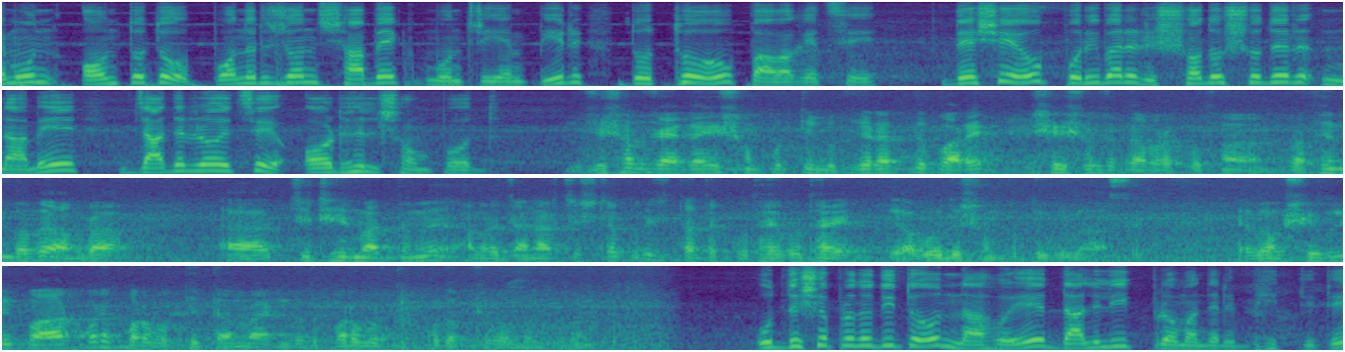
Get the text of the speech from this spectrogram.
এমন অন্তত পনেরো জন সাবেক মন্ত্রী এমপির তথ্যও পাওয়া গেছে। দেশেও পরিবারের সদস্যদের নামে যাদের রয়েছে অঢেল সম্পদ। যেসব জায়গায় সম্পত্তি লুকিয়ে রাখতে পারে, সেই সব জায়গায় আমরা প্রথম প্রাথমিকভাবে আমরা চিঠির মাধ্যমে আমরা জানার চেষ্টা করি যে তাদের কোথায় কোথায় এই অবৈধ সম্পত্তিগুলো আছে। এবং সেগুলি পাওয়ার পরে পরবর্তীতে আমরা আইনগত, পরবর্তী পদক্ষেপ আমরা গ্রহণ করি উদ্দেশ্য প্রণোদিত না হয়ে দালিলিক প্রমাণের ভিত্তিতে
